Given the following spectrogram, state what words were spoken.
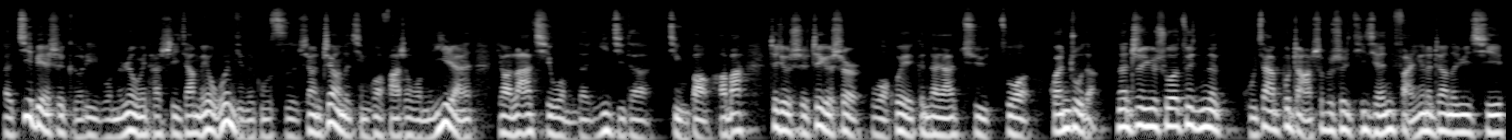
呃，即便是格力，我们认为它是一家没有问题的公司，像这样的情况发生，我们依然要拉起我们的一级的警报，好吧？这就是这个事儿，我会跟大家去做关注的。那至于说最近的。股价不涨是不是提前反映了这样的预期？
